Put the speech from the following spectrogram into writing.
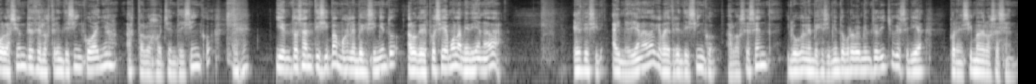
población desde los 35 años hasta los 85. Y entonces anticipamos el envejecimiento a lo que después se llamó la mediana edad. Es decir, hay mediana edad que va de 35 a los 60 y luego el envejecimiento propiamente dicho que sería por encima de los 60.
